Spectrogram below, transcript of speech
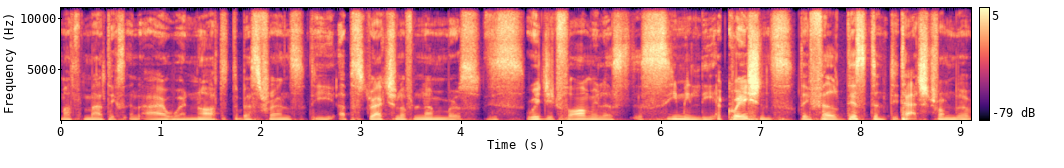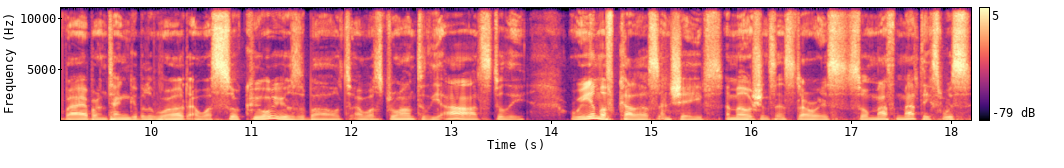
mathematics and I were not the best friends. The abstraction of numbers, these rigid formulas, the seemingly equations, they felt distant, detached from the vibrant, tangible world I was so curious about. I was drawn to the arts, to the realm of colors and shapes, emotions and stories. So mathematics with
